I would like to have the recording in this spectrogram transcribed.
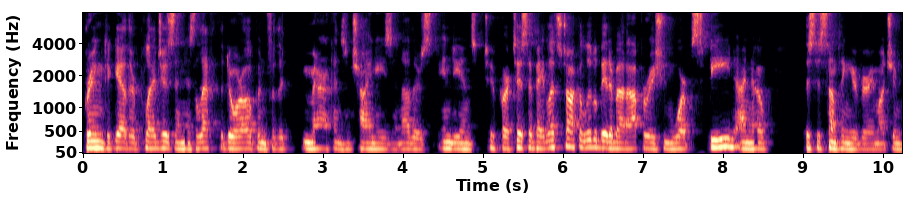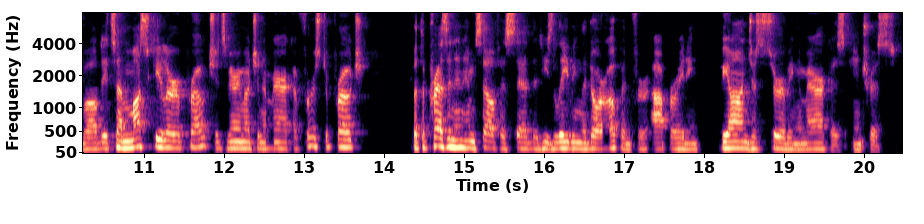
bring together pledges and has left the door open for the Americans and Chinese and others, Indians, to participate. Let's talk a little bit about Operation Warp Speed. I know this is something you're very much involved. It's a muscular approach. It's very much an America First approach. But the president himself has said that he's leaving the door open for operating beyond just serving America's interests.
